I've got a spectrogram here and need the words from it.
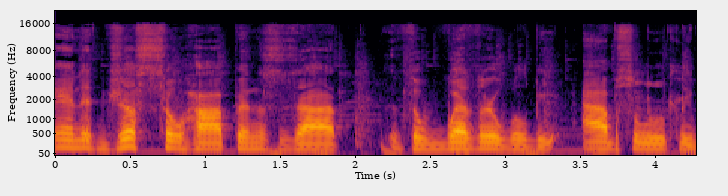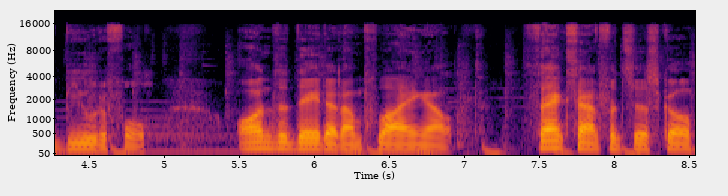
And it just so happens that the weather will be absolutely beautiful on the day that I'm flying out. Thanks, San Francisco.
